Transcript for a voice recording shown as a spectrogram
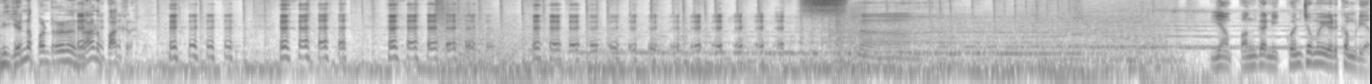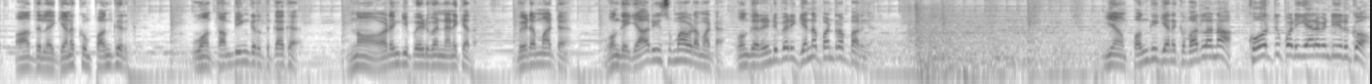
நீ என்ன பண்றன்னு நானும் பாக்குறேன். என் பங்கை நீ கொஞ்சமும் எடுக்க முடியாது. அதுல எனக்கும் பங்கு இருக்கு. உன் தம்பிங்கிறதுக்காக நான் அடங்கி போயிடுவேன்னு நினைக்காத. விட மாட்டேன். உங்க யாரையும் சும்மா விட மாட்டேன். உங்க ரெண்டு பேரும் என்ன பண்றேன் பாருங்க. என் பங்கு எனக்கு வரலனா கோர்ட்டு படி ஏற வேண்டி இருக்கும்.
